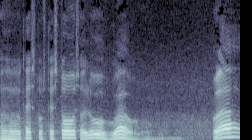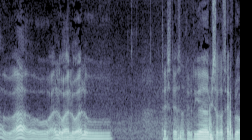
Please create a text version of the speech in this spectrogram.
Eh, testos, testos, halo, wow. Wow, wow, halo, halo, halo. Tes, tes, satu, tiga, bisa ke save dong.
